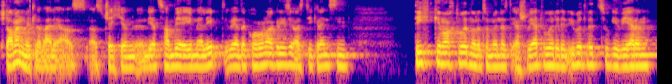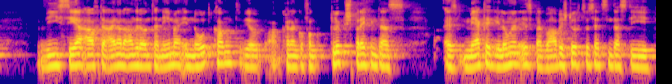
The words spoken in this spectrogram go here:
stammen mittlerweile aus, aus Tschechien. Und jetzt haben wir eben erlebt, während der Corona-Krise, als die Grenzen dicht gemacht wurden oder zumindest erschwert wurde, den Übertritt zu gewähren, wie sehr auch der ein oder andere Unternehmer in Not kommt. Wir können von Glück sprechen, dass es Merkel gelungen ist, bei Wabisch durchzusetzen, dass die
